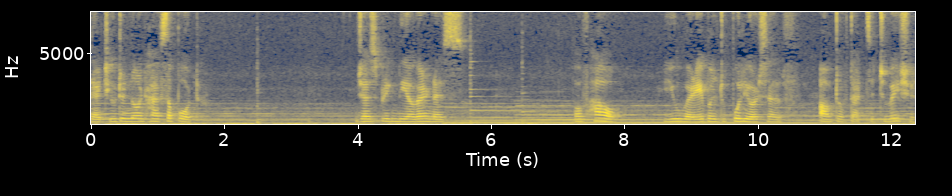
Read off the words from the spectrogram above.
that you did not have support, just bring the awareness of how you were able to pull yourself out of that situation,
